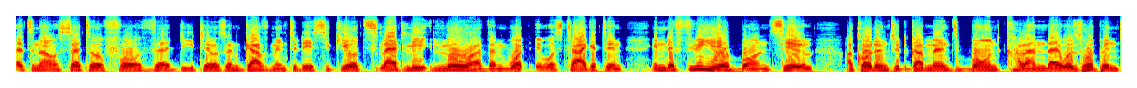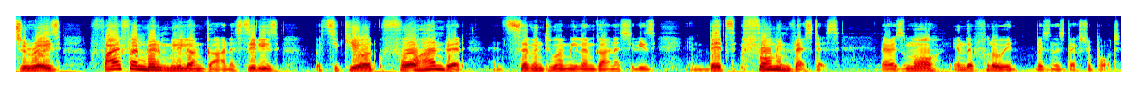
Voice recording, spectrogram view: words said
Let's now settle for the details. And government today secured slightly lower than what it was targeting in the three year bond sale. According to the government's bond calendar, it was hoping to raise 500 million Ghana cedis, but secured 471 million Ghana cedis in bids from investors. There is more in the following Business Desk report.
